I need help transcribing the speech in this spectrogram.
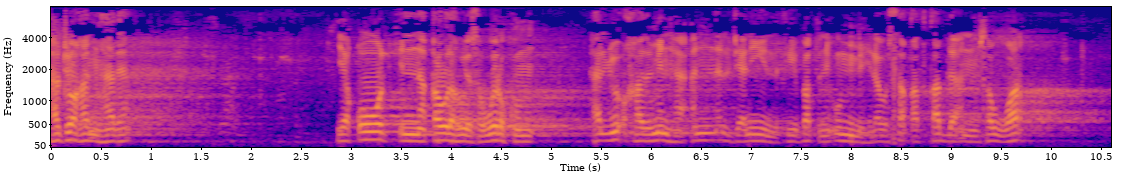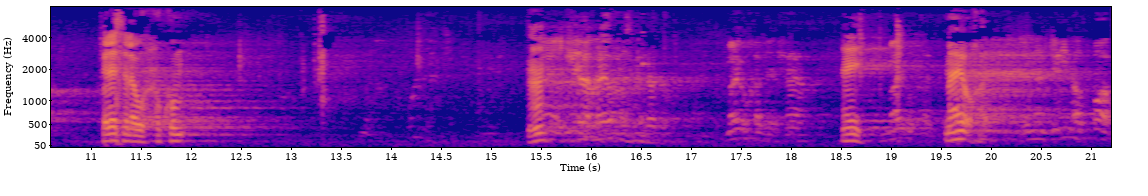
هل تؤخذ من هذا؟ يقول إن قوله يصوركم هل يؤخذ منها أن الجنين في بطن أمه لو سقط قبل أن يصور فليس له حكم؟ ها؟ ما يؤخذ أي ما يؤخذ ما يؤخذ لأن الجنين أطفال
